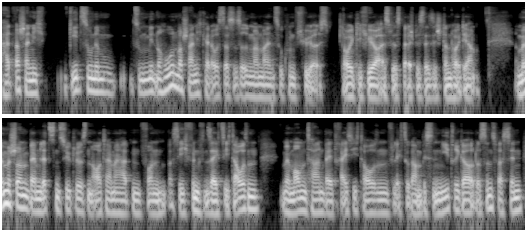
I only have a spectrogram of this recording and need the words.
hat wahrscheinlich geht zu einem, zu, mit einer hohen Wahrscheinlichkeit aus, dass es irgendwann mal in Zukunft höher ist. Deutlich höher, als wir es beispielsweise Stand heute haben. Und wenn wir schon beim letzten Zyklus einen Alltimer hatten von, was ich, 65.000, wir momentan bei 30.000, vielleicht sogar ein bisschen niedriger oder sonst was sind,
